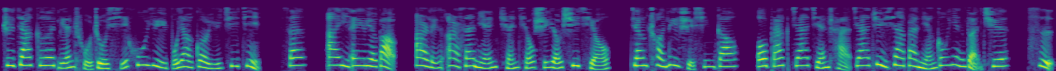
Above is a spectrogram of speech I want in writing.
芝加哥联储主席呼吁不要过于激进。三、IEA 月报，二零二三年全球石油需求将创历史新高。OPEC 加减产加剧下半年供应短缺。四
